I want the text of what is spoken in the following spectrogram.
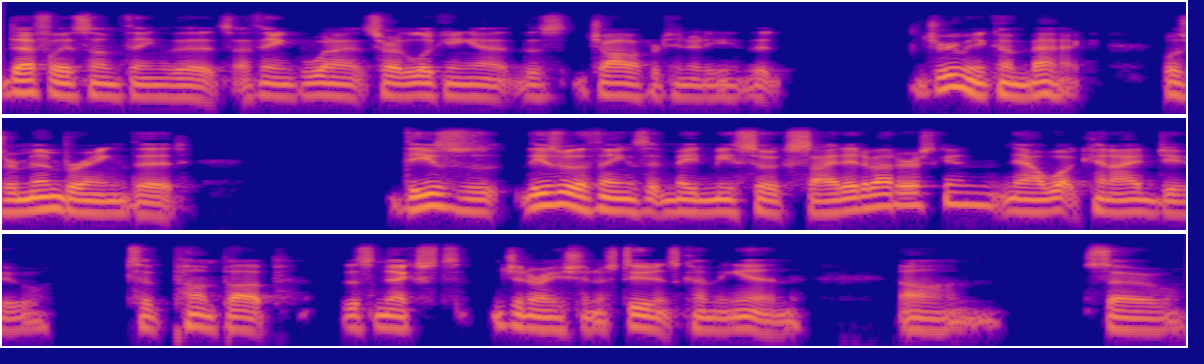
definitely something that I think when I started looking at this job opportunity that drew me to come back was remembering that these these are the things that made me so excited about Erskine. Now, what can I do to pump up this next generation of students coming in? Um, so,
